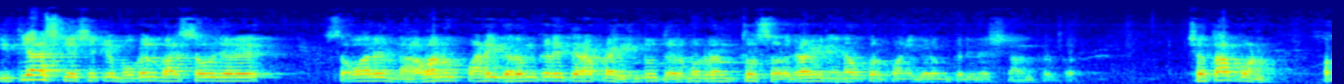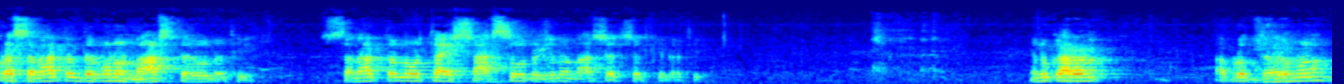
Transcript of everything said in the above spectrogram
ઇતિહાસ કહે છે કે મોગલ બાદશાહો જ્યારે સવારે નાવાનું પાણી ગરમ કરે ત્યારે આપણા હિન્દુ ધર્મગ્રંથો સળગાવીને એના ઉપર પાણી ગરમ કરીને સ્નાન કરતા. છતાં પણ આપણા સનાતન ધર્મનો નાશ થયો નથી. સનાતનનો અર્થ થાય શાશ્વત જેનો નાશ જ શક્ય નથી. એનું કારણ આપણો ધર્મ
